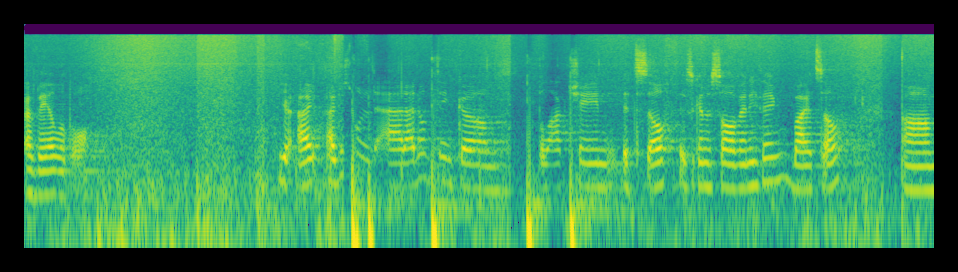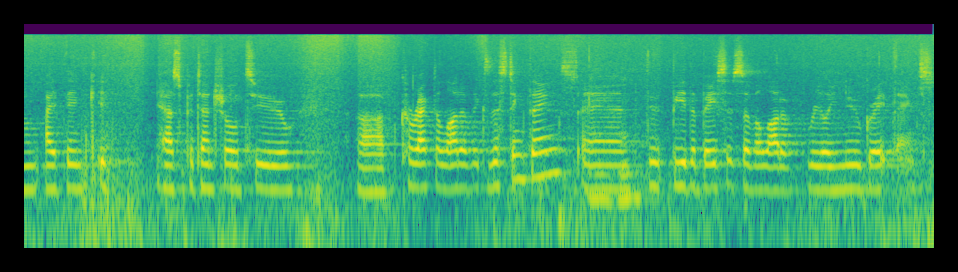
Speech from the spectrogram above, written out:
available. Yeah, I, I just wanted to add I don't think um, blockchain itself is going to solve anything by itself. Um, I think it has potential to uh, correct a lot of existing things and mm-hmm. be the basis of a lot of really new great things.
